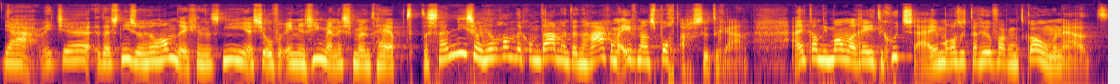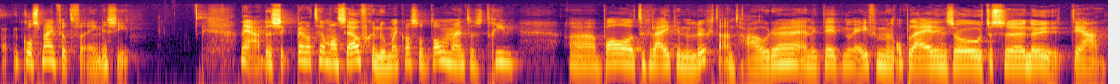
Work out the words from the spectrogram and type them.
Ja, weet je, dat is niet zo heel handig. En dat is niet, als je over energiemanagement hebt, dat is niet zo heel handig om daar naar Den Haag om even naar een sportarts toe te gaan. En kan die man wel rete goed zijn, maar als ik daar heel vaak moet komen, nou ja, het kost mij veel te veel energie. Nou ja, dus ik ben dat helemaal zelf gaan doen. Maar ik was op dat moment dus drie uh, ballen tegelijk in de lucht aan het houden. En ik deed nog even mijn opleiding zo tussen, ja,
